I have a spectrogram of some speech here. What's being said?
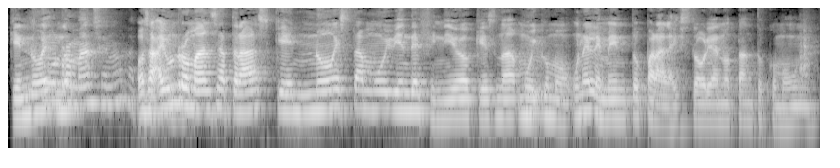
que no es... un romance, ¿no? o sea, hay un romance atrás que no está muy bien definido, que es una, muy mm. como un elemento para la historia, no tanto como un,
